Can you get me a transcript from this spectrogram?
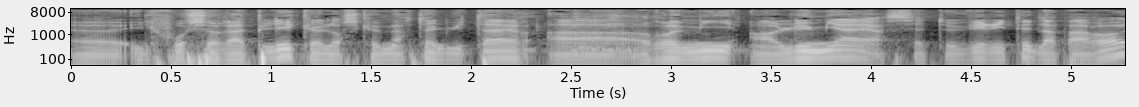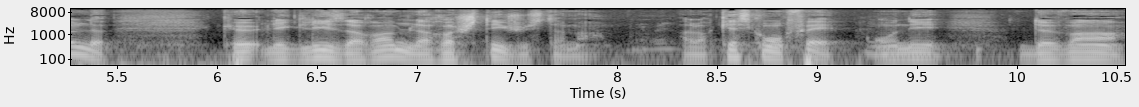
Euh, il faut se rappeler que lorsque Martin Luther a remis en lumière cette vérité de la parole, que l'Église de Rome l'a rejetée, justement. Alors, qu'est-ce qu'on fait? On est devant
